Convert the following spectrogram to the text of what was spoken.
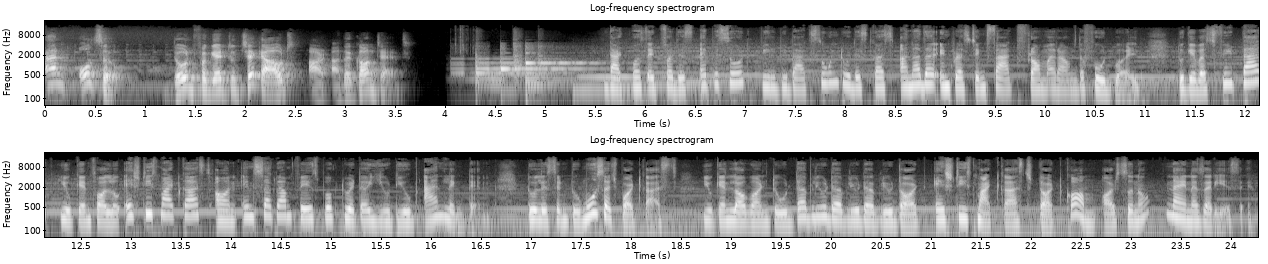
And also, don't forget to check out our other content. That was it for this episode. We'll be back soon to discuss another interesting fact from around the food world. To give us feedback, you can follow HT Smartcast on Instagram, Facebook, Twitter, YouTube, and LinkedIn. To listen to more such podcasts, you can log on to www.htsmartcast.com or suno Naina se.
